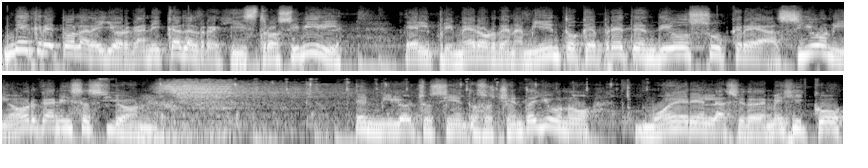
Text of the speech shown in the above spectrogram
decretó la ley orgánica del registro civil, el primer ordenamiento que pretendió su creación y organización. En 1881 muere en la Ciudad de México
